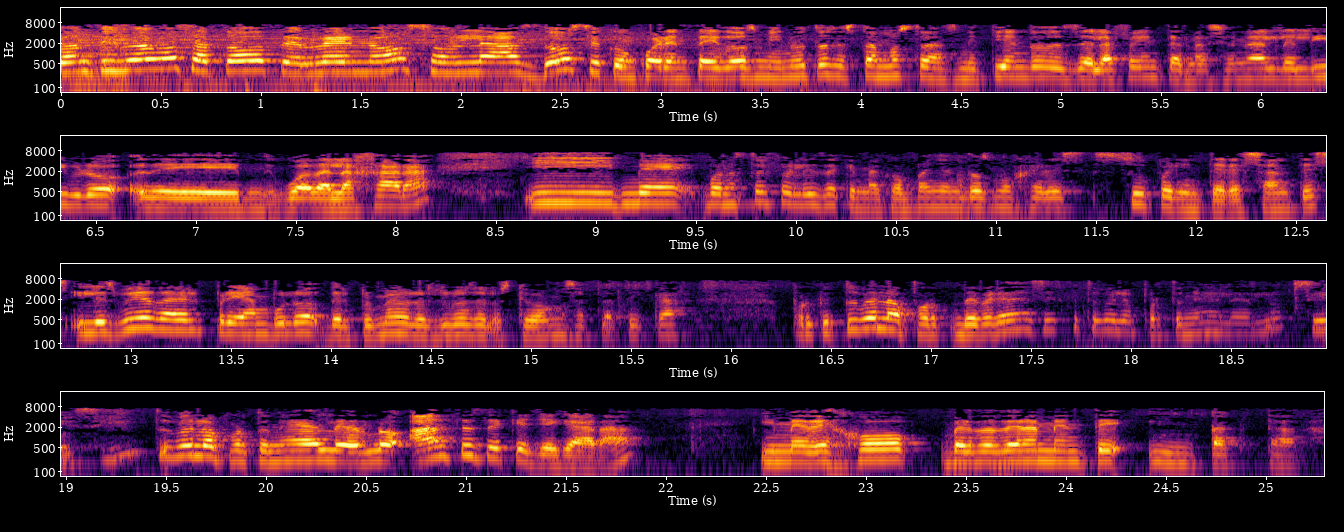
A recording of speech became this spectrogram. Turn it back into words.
Continuamos a todo terreno, son las 12 con 42 minutos, estamos transmitiendo desde la Feria Internacional del Libro de Guadalajara. Y me, bueno, estoy feliz de que me acompañen dos mujeres súper interesantes y les voy a dar el preámbulo del primero de los libros de los que vamos a platicar. Porque tuve la oportunidad, debería decir que tuve la oportunidad de leerlo, ¿Sí? Pues sí, tuve la oportunidad de leerlo antes de que llegara y me dejó verdaderamente impactada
